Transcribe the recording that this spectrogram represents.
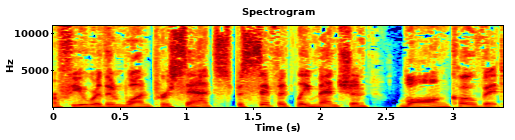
or fewer than 1% specifically mention long COVID.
